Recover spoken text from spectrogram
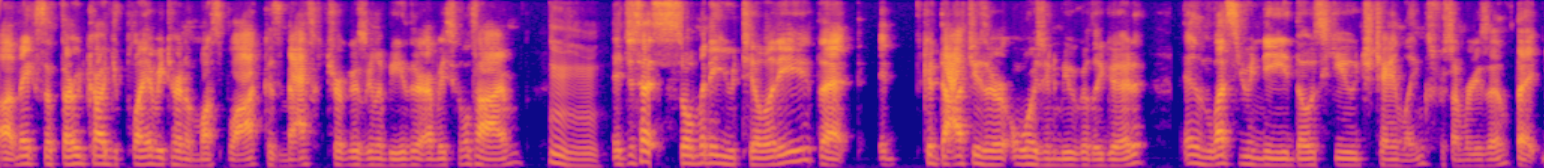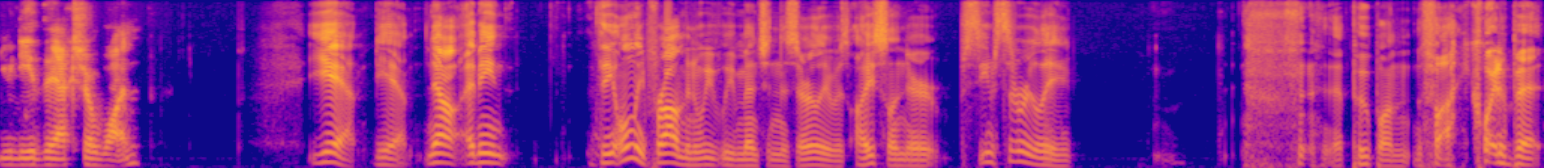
Uh, it makes the third card you play every turn a must block because mask trigger is going to be there every single time. Mhm. It just has so many utility that it, Kodachis are always going to be really good unless you need those huge chain links for some reason that you need the extra one. Yeah, yeah. Now, I mean, the only problem, and we we mentioned this earlier, was Iyslander seems to really poop on the Fai quite a bit.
